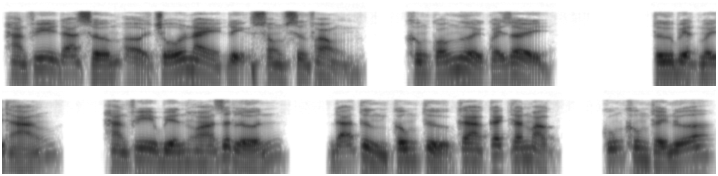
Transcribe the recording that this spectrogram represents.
hàn phi đã sớm ở chỗ này định xong xương phòng, không có người quấy dày từ biệt mấy tháng, hàn phi biến hóa rất lớn, đã từng công tử ca cách ăn mặc, cũng không thấy nữa,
